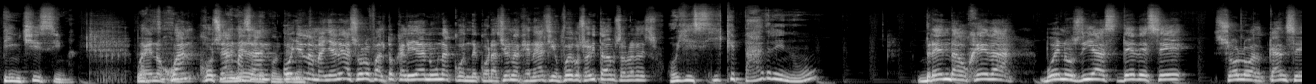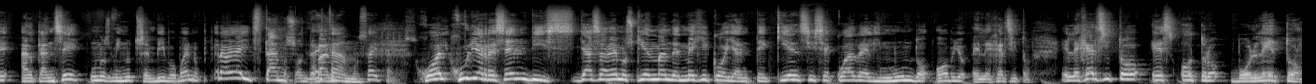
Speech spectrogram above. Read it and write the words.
pinchísima. Bueno, Juan José Almazán, hoy en la mañana solo faltó le dieran una condecoración al general Cienfuegos. Ahorita vamos a hablar de eso. Oye, sí, qué padre, ¿no? Brenda Ojeda, buenos días, DDC. Solo alcance, alcancé unos minutos en vivo. Bueno, pero ahí estamos, donde Ahí van. estamos, ahí estamos. Juan- Julia Recendis, ya sabemos quién manda en México y ante quién sí se cuadra el inmundo, obvio, el ejército. El ejército es otro boleto,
